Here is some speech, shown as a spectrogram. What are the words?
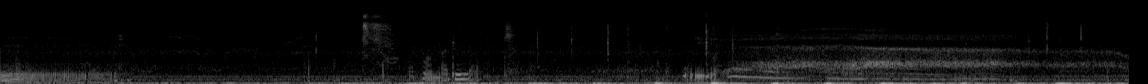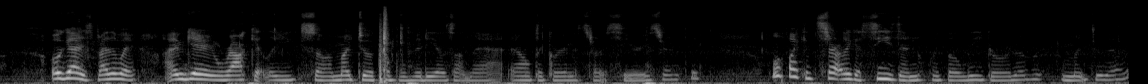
Mm. What am I doing? Oh guys, by the way, I'm getting Rocket League, so I might do a couple videos on that. I don't think we're gonna start a series or anything. Well, if I can start like a season with a league or whatever, I might do that.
